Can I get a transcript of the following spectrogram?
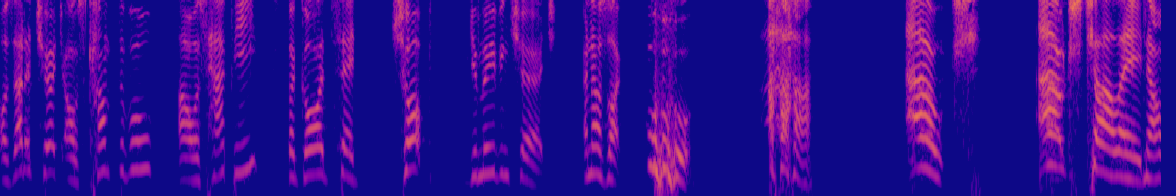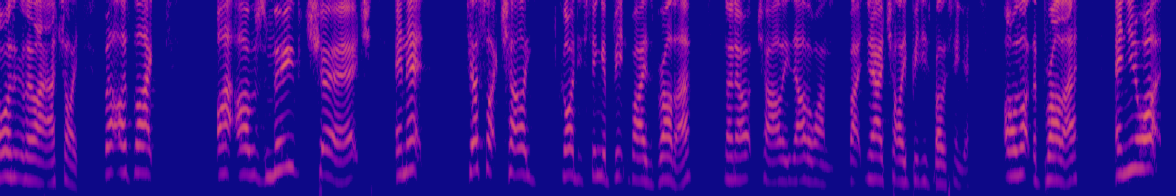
I was at a church, I was comfortable, I was happy, but God said, chop, you're moving church. And I was like, ooh, ah, ouch, ouch, Charlie. No, I wasn't really like, Charlie. But I was like, I, I was moved church, and it, just like Charlie got his finger bitten by his brother. No, no, Charlie, the other one. But you know, Charlie bit his brother's finger. I was like the brother. And you know what?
